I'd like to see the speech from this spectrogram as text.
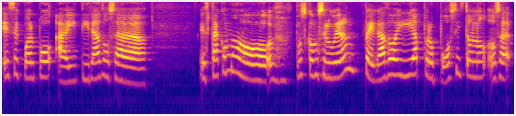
ese cuerpo ahí tirado, o sea, está como, pues como si lo hubieran pegado ahí a propósito, ¿no? O sea,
